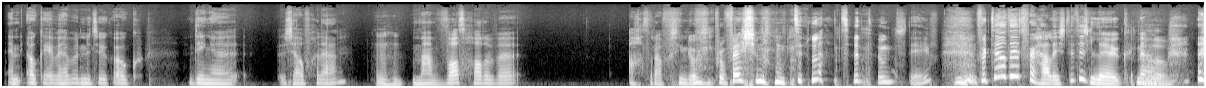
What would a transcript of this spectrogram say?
En oké, we hebben natuurlijk ook dingen zelf gedaan. Mhm. Maar wat hadden we achteraf gezien door een professional moeten laten doen, Steve? Vertel dit verhaal eens, dit is leuk. Nou, Oh.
